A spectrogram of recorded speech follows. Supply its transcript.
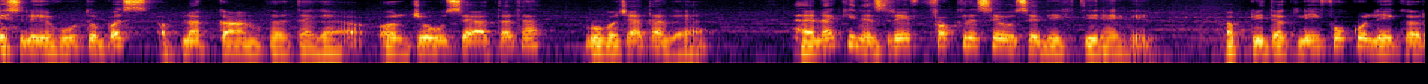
इसलिए वो तो बस अपना काम करता गया और जो उसे आता था वो बचाता गया। हैना की नज़रें फ़ख्र से उसे देखती रह गई। अपनी तकलीफ़ों को लेकर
